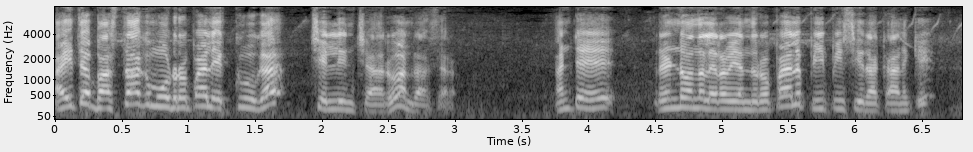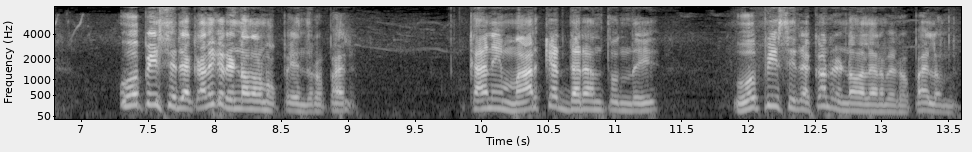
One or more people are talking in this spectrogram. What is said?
అయితే బస్తాకు మూడు రూపాయలు ఎక్కువగా చెల్లించారు అని రాశారు. అంటే రెండు వందల ఇరవై ఎనిమిది రూపాయలు పీపీసీ రకానికి ఓపీసీ రకానికి రెండు వందల ముప్పై ఎనిమిది రూపాయలు. కానీ మార్కెట్ ధర ఎంత ఉంది? ఓపీసీ రకం రెండు వందల ఎనభై రూపాయలు ఉంది.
